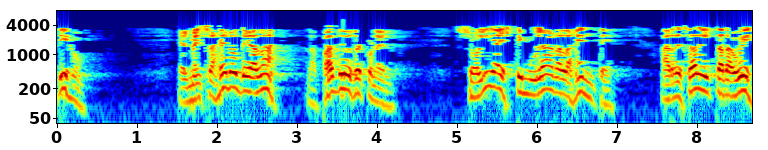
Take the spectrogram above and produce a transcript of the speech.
dijo, el mensajero de Alá, la paz de Dios con él, solía estimular a la gente a rezar el tarawih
